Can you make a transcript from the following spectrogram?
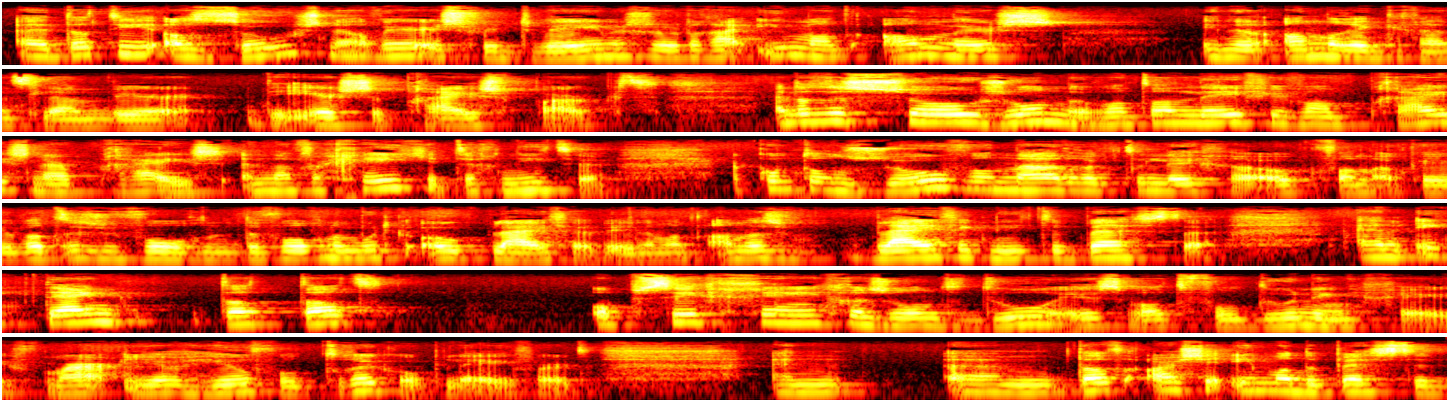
eh, dat die al zo snel weer is verdwenen zodra iemand anders in een andere Grand Slam weer de eerste prijs pakt. En dat is zo zonde, want dan leef je van prijs naar prijs en dan vergeet je te genieten. Er komt al zoveel nadruk te liggen ook van oké, wat is de volgende? De volgende moet ik ook blijven winnen, want anders blijf ik niet de beste. En ik denk dat dat op zich geen gezond doel is wat voldoening geeft, maar je heel veel druk oplevert. En um, dat als je eenmaal de beste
